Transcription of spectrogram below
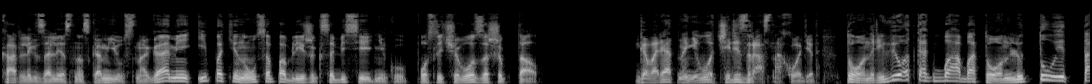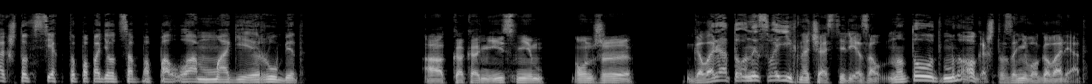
Карлик залез на скамью с ногами и потянулся поближе к собеседнику, после чего зашептал. Говорят, на него через раз находит. То он ревет, как баба, то он лютует так, что всех, кто попадется пополам, магией рубит. А как они с ним? Он же... Говорят, он и своих на части резал, но тут много что за него говорят.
